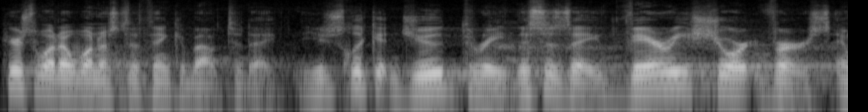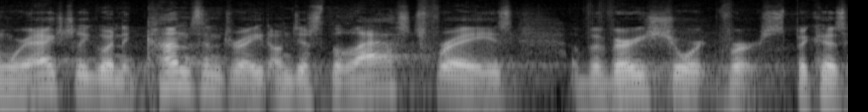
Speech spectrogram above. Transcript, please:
Here's what I want us to think about today. You just look at Jude 3. This is a very short verse, and we're actually going to concentrate on just the last phrase of a very short verse because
